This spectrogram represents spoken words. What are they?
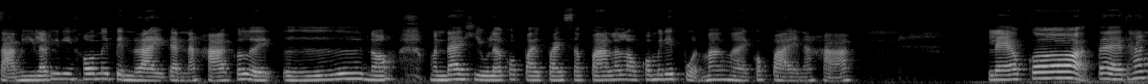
สามีแล้วที่นี่เขาไม่เป็นไรกันนะคะ ก็เลย เออเนาะมันได้คิวแล้วก็ไปไปสปาแล้วเราก็ไม่ได้ปวดมากมายก็ไปนะคะ แล้วก็แต่ทั้ง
